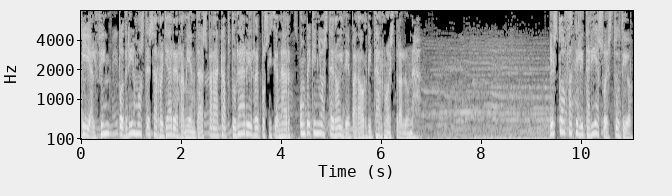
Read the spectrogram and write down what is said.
Y al fin podríamos desarrollar herramientas para capturar y reposicionar un pequeño asteroide para orbitar nuestra Luna. Esto facilitaría su estudio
